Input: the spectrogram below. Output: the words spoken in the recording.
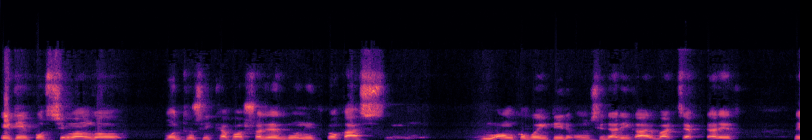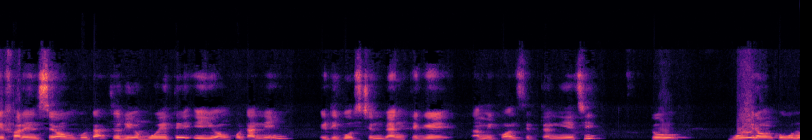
এটি পশ্চিমবঙ্গ মধ্য শিক্ষা পর্ষদের গণিত প্রকাশ অঙ্ক বইটির অংশীদারি কারবার চ্যাপ্টারের রেফারেন্সে অঙ্কটা। যদিও বইয়েতে এই অঙ্কটা নেই এটি কোশ্চেন ব্যাংক থেকে আমি কনসেপ্টটা নিয়েছি। তো বইয়ের অঙ্কগুলো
